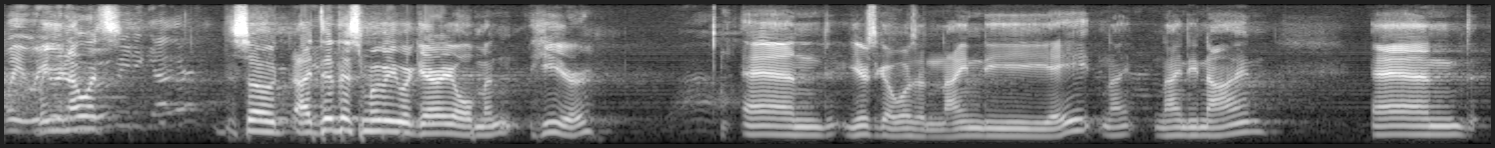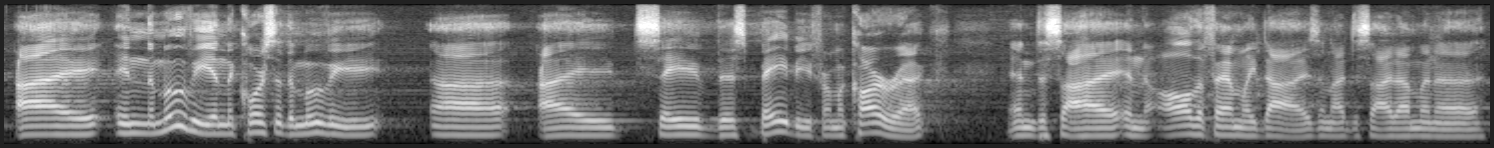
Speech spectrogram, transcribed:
Wait, but you know what's? So I did this movie with Gary Oldman here, and years ago was it 98, 99, and I in the movie in the course of the movie uh, I saved this baby from a car wreck, and decide and all the family dies, and I decide I'm gonna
